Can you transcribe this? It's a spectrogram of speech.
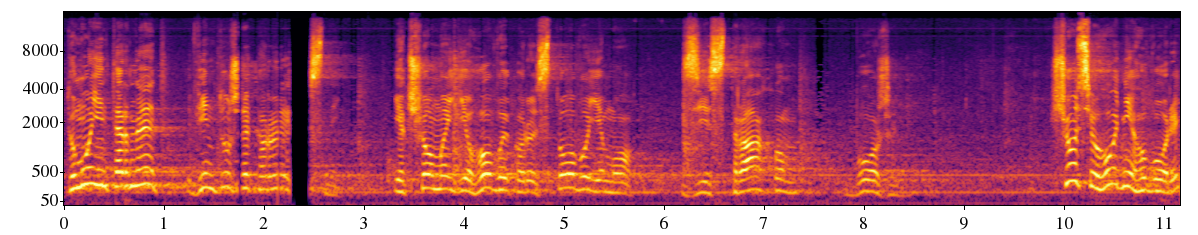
Тому інтернет він дуже корисний, якщо ми його використовуємо зі страхом Божим. Що сьогодні говорить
